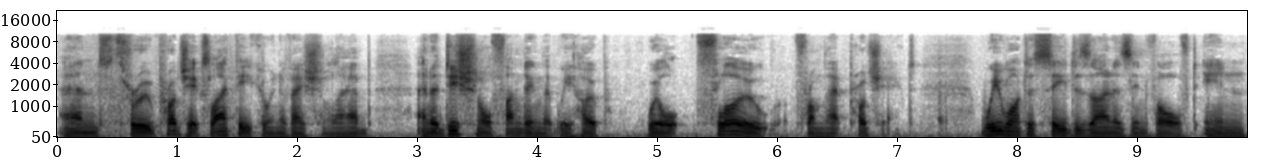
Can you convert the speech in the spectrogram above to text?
And through projects like the Eco Innovation Lab and additional funding that we hope will flow from that project, we want to see designers involved in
